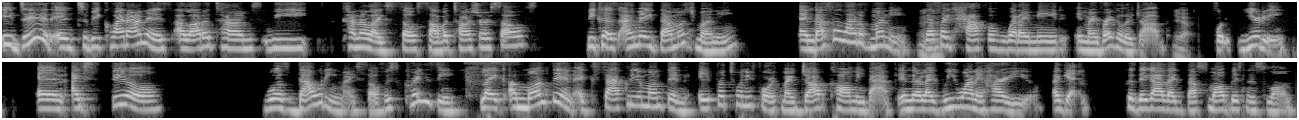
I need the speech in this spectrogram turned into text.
It did, and to be quite honest, a lot of times we kind of like self sabotage ourselves because I made that much money, and that's a lot of money. Mm-hmm. That's like half of what I made in my regular job. Yeah. For yearly, and I still was doubting myself. It's crazy. Like a month in, exactly a month in, April 24th, my job called me back and they're like, we want to hire you again because they got like that small business loan.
